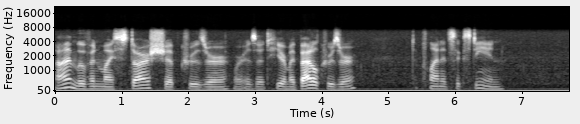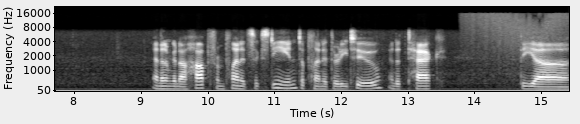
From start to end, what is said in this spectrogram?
I'm moving my Starship cruiser, where is it? Here, my battle cruiser, to planet 16. And then I'm going to hop from planet 16 to planet 32 and attack the uh,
